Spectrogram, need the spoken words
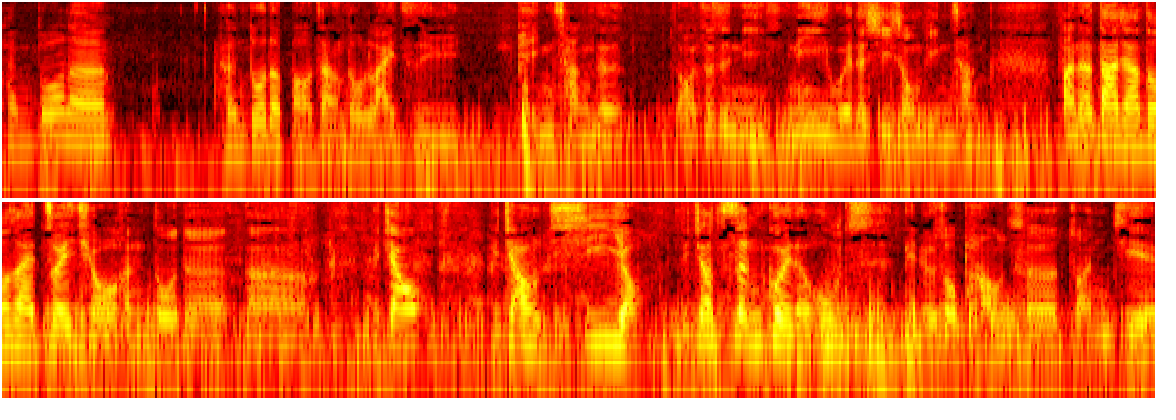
很多呢，很多的保障都来自于平常的。哦，这是你你以为的稀松平常，反正大家都在追求很多的呃比较比较稀有、比较珍贵的物质，比如说跑车、钻戒，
